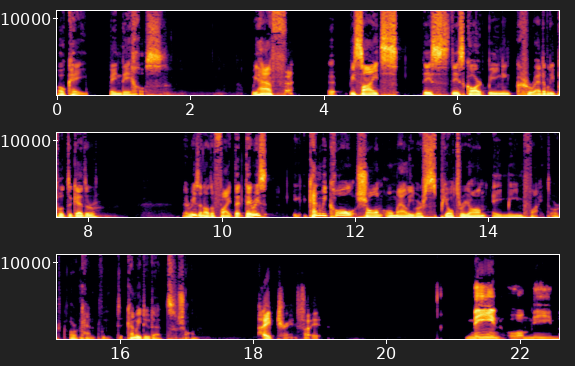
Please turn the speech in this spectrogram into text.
Okay, pendejos. We have uh, besides this this card being incredibly put together, there is another fight that there is can we call Sean O'Malley versus Piotr Yan a meme fight, or or can't we? Can we do that, Sean? Hype train fight. Mean or meme?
